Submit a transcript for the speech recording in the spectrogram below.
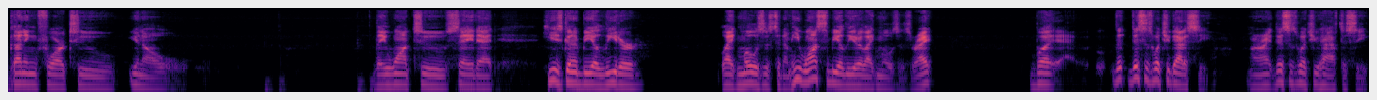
gunning for to, you know, they want to say that he's going to be a leader like Moses to them. He wants to be a leader like Moses, right? But uh, th- this is what you got to see. All right, this is what you have to see.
